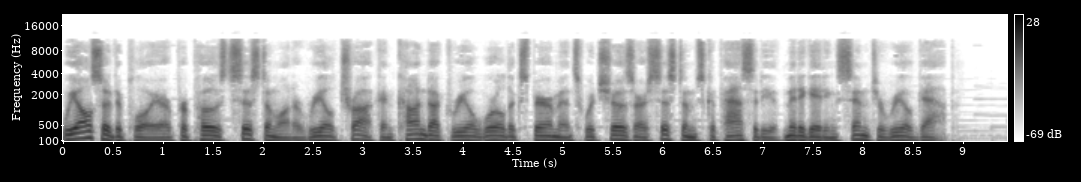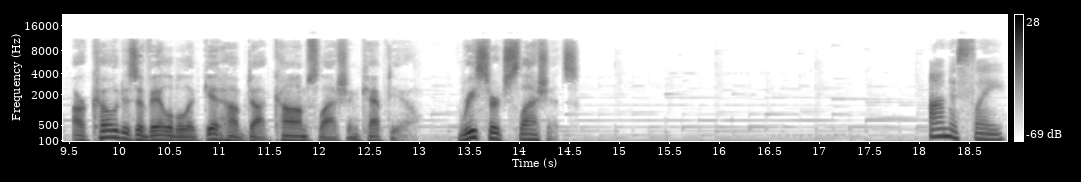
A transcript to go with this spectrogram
We also deploy our proposed system on a real truck and conduct real world experiments which shows our system's capacity of mitigating sim to real gap. Our code is available at github.com slash Inceptio. Research slash its. Honestly,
